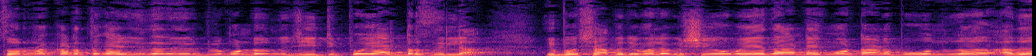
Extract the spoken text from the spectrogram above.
സ്വർണക്കടത്ത് കഴിഞ്ഞ തെരഞ്ഞെടുപ്പിൽ കൊണ്ടുവന്ന് ചീറ്റിപ്പോയി അഡ്രസ് ഇല്ല. ഇപ്പോൾ ശബരിമല വിഷയവും ഏതാണ്ട് എങ്ങോട്ടാണ് പോകുന്നത്? അത്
